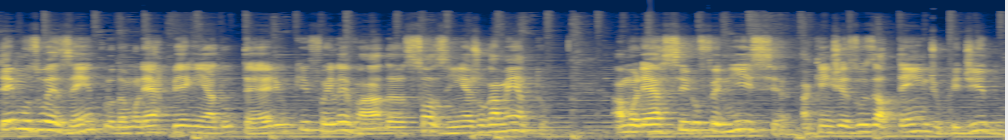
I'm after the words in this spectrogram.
Temos o exemplo da mulher pega em adultério que foi levada sozinha a julgamento. A mulher Ciro Fenícia, a quem Jesus atende o pedido.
